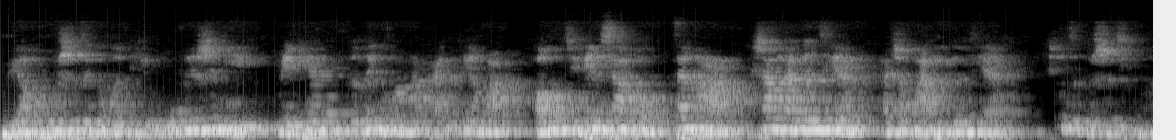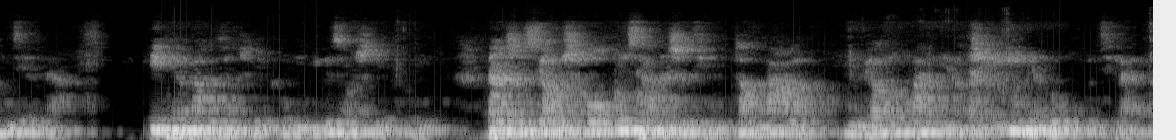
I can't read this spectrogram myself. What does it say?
不要忽视这个问题，无非是你每天跟那个妈妈打一个电话，好几点下楼，在哪儿？沙发跟前还是滑梯跟前？就这个事情很简单，一天半个小时也可以，一个小时也可以。但是小时候不下的事情，长大了你不要说半年了，一年都补不起来的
